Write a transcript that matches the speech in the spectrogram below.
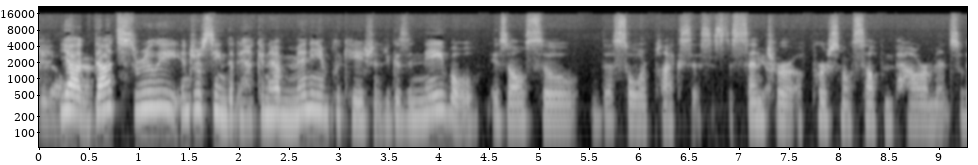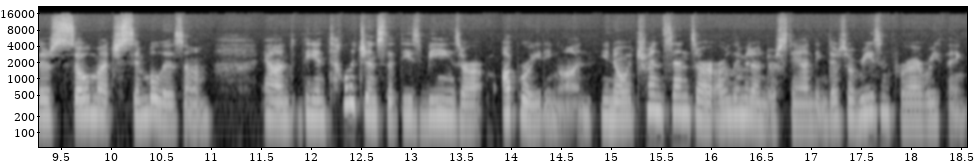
You know, yeah, that's really interesting. That can have many implications because the navel is also the solar plexus. It's the center yeah. of personal self empowerment. So there's so much symbolism and the intelligence that these beings are operating on you know it transcends our, our limited understanding there's a reason for everything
